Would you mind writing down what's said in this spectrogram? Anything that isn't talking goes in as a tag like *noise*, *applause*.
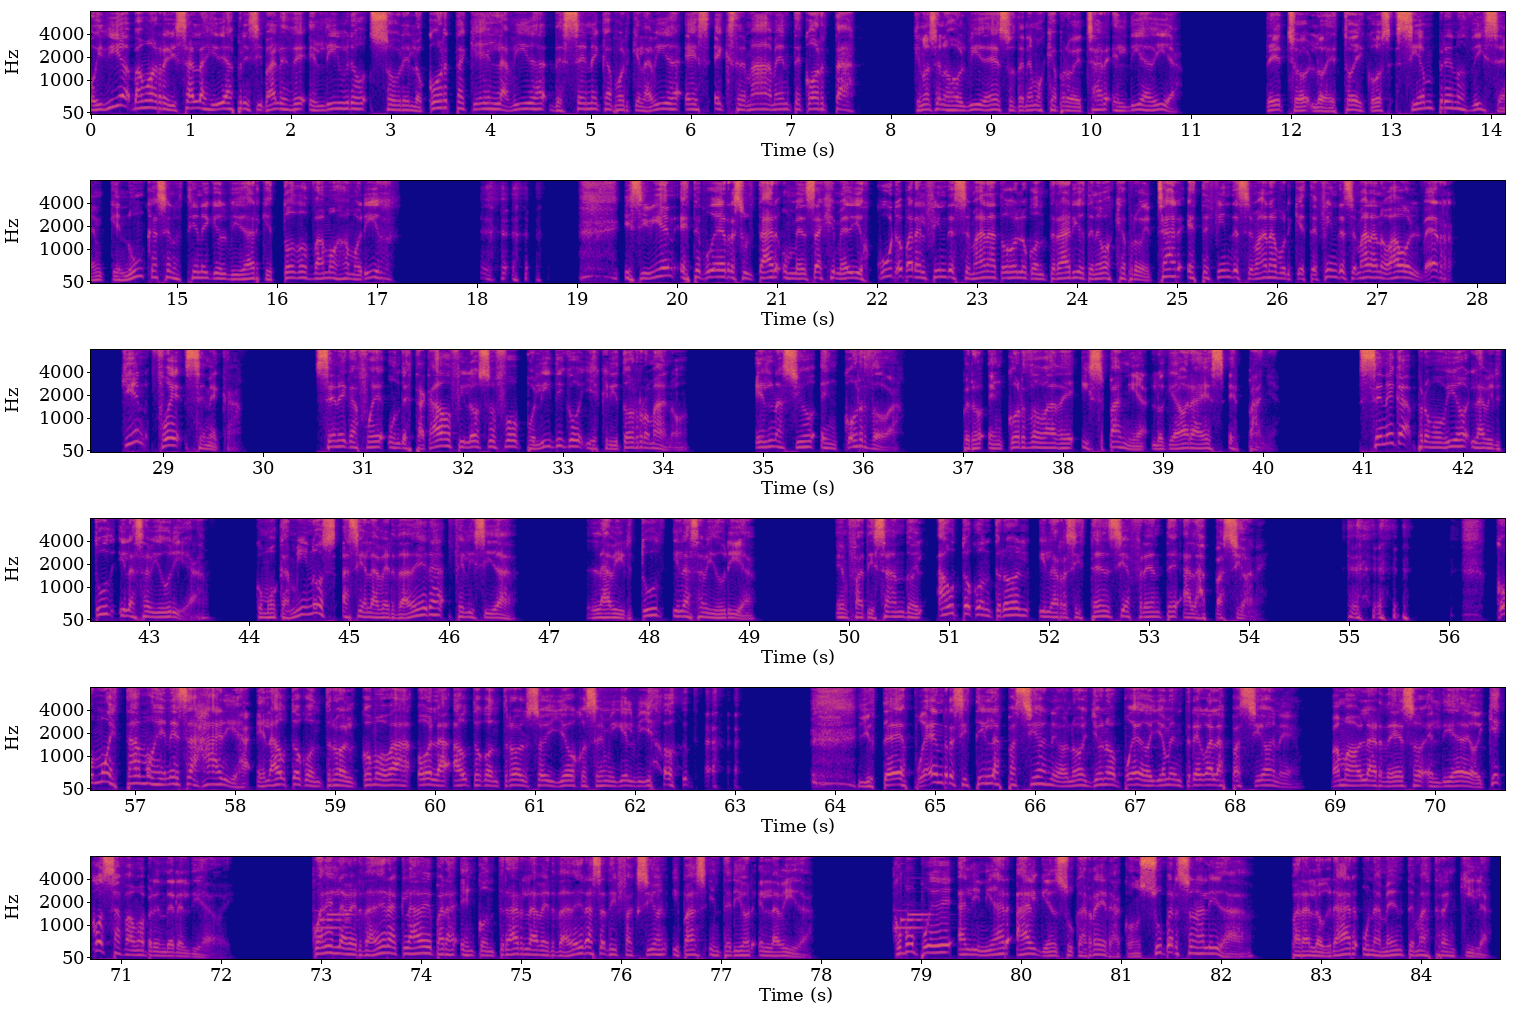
Hoy día vamos a revisar las ideas principales del libro sobre lo corta que es la vida de Séneca, porque la vida es extremadamente corta. Que no se nos olvide eso, tenemos que aprovechar el día a día. De hecho, los estoicos siempre nos dicen que nunca se nos tiene que olvidar que todos vamos a morir. *laughs* y si bien este puede resultar un mensaje medio oscuro para el fin de semana, todo lo contrario, tenemos que aprovechar este fin de semana porque este fin de semana no va a volver. ¿Quién fue Séneca? Séneca fue un destacado filósofo, político y escritor romano. Él nació en Córdoba, pero en Córdoba de Hispania, lo que ahora es España. Séneca promovió la virtud y la sabiduría como caminos hacia la verdadera felicidad, la virtud y la sabiduría, enfatizando el autocontrol y la resistencia frente a las pasiones. *laughs* ¿Cómo estamos en esas áreas? El autocontrol, ¿cómo va? Hola, autocontrol, soy yo, José Miguel Villota. *laughs* ¿Y ustedes pueden resistir las pasiones o no? Yo no puedo, yo me entrego a las pasiones. Vamos a hablar de eso el día de hoy. ¿Qué cosas vamos a aprender el día de hoy? ¿Cuál es la verdadera clave para encontrar la verdadera satisfacción y paz interior en la vida? ¿Cómo puede alinear alguien su carrera con su personalidad para lograr una mente más tranquila?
